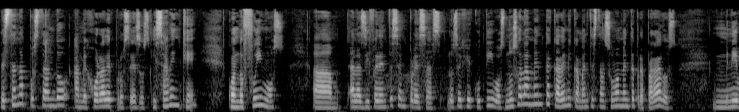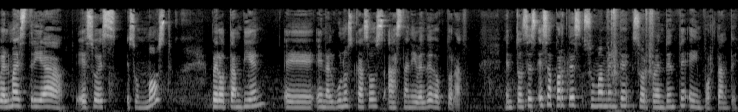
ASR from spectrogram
Le están apostando a mejora de procesos. ¿Y saben qué? Cuando fuimos a las diferentes empresas, los ejecutivos no solamente académicamente están sumamente preparados, nivel maestría, eso es, es un must, pero también eh, en algunos casos hasta nivel de doctorado. Entonces, esa parte es sumamente sorprendente e importante.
